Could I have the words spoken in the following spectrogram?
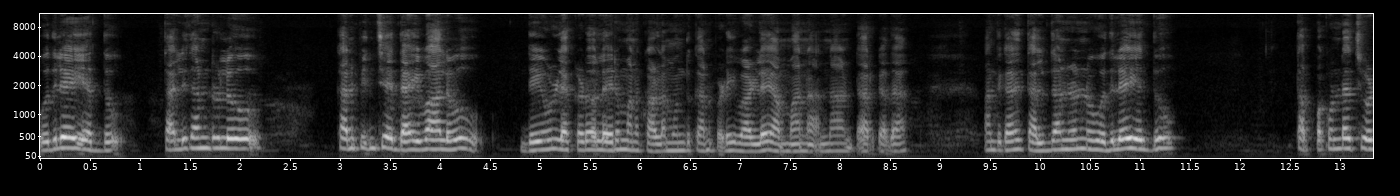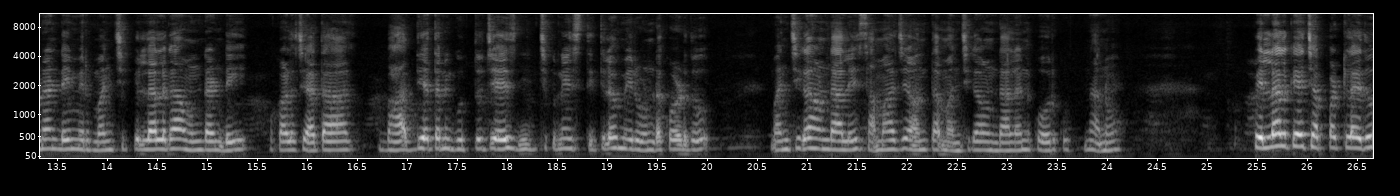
వదిలేయద్దు. తల్లిదండ్రులు కనిపించే దైవాలు దేవుళ్ళు ఎక్కడో లేరు. మన కళ్ళ ముందు కనపడే వాళ్ళే అమ్మ నాన్న అంటారు కదా. అందుకని తల్లిదండ్రులను వదిలేయద్దు. తప్పకుండా చూడండి. మీరు మంచి పిల్లలుగా ఉండండి. ఒకళ్ళ చేత బాధ్యతని గుర్తు చేయించుకునే స్థితిలో మీరు ఉండకూడదు. మంచిగా ఉండాలి. సమాజం అంతా మంచిగా ఉండాలని కోరుకుంటున్నాను. పిల్లలకే చెప్పట్లేదు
